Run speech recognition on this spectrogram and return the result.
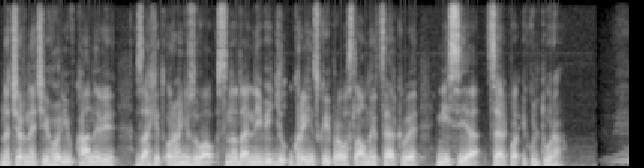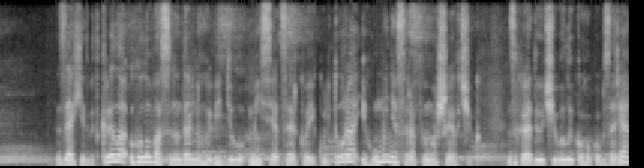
на Чернечій горі в Каневі захід організував синодальний відділ Української православної церкви Місія Церква і культура. Захід відкрила голова синодального відділу Місія церква і культура Ігуменя Серафима Шевчик. Згадуючи великого кобзаря,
